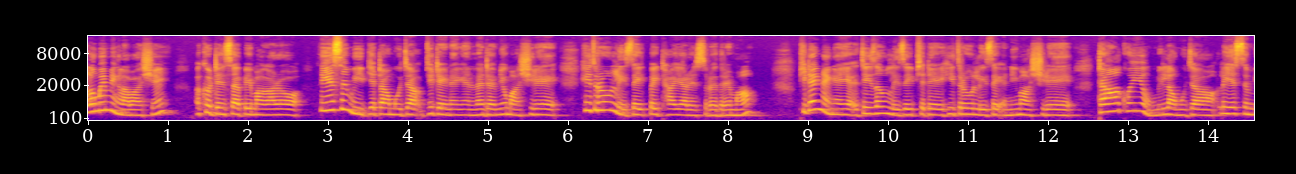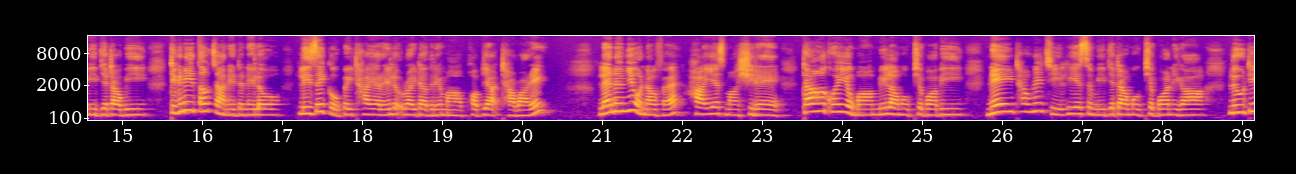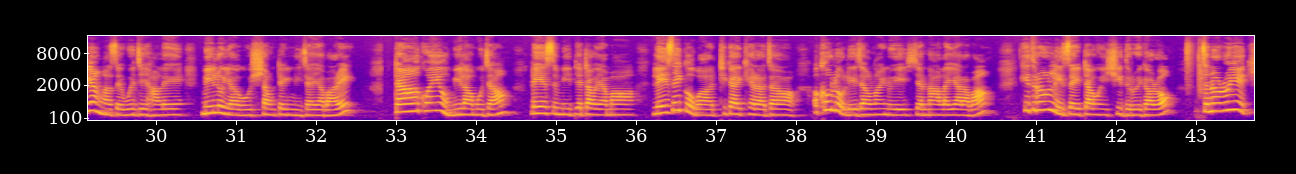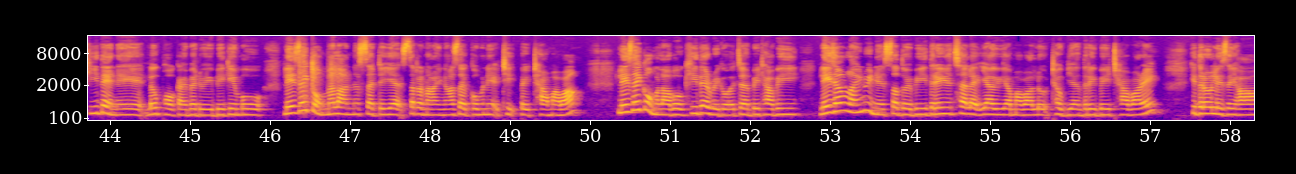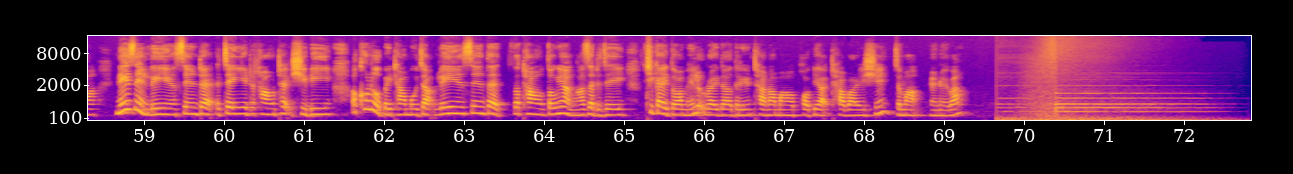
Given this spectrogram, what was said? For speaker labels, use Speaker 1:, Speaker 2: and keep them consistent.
Speaker 1: အားလုံးပဲမင်္ဂလာပါရှင်အခုတင်ဆက်ပေးမှာကတော့လျှက်စစ်မီပြတ်တောက်မှုကြောင့်ပြည်တိုင်နိုင်ငံလန်ဒန်မြို့မှာရှိတဲ့ဟီသရိုလေဆိပ်ပိတ်ထားရတဲ့ဆိုတဲ့သတင်းမှာပြည်တိုင်နိုင်ငံရဲ့အကြီးဆုံးလေဆိပ်ဖြစ်တဲ့ဟီသရိုလေဆိပ်အနီးမှာရှိတဲ့ဓာတ်အားခွင့်ရုံမီးလောင်မှုကြောင့်လျှက်စစ်မီပြတ်တောက်ပြီးဒီကနေ့တောက်ကြတဲ့နေ့လုံးလေဆိပ်ကိုပိတ်ထားရတယ်လို့ရိုက်တာသတင်းမှာဖော်ပြထားပါတယ် လန်ဒန်မြို့အနောက်ဘက် Hayes မှာရှိတဲ့ဓာတ်အားခွဲရုံမှာမီးလောင်မှုဖြစ်ပွားပြီးနေအိမ်ထောင်နဲ့ချီလျှက်စမီပြတ်တောက်မှုဖြစ်ပွားနေကလူ150ဝန်းကျင်ဟာလည်းမီးလွတ်ရာကိုရှောင်တိန်နေကြရပါတယ်။ဓာတ်အားခွဲရုံမီးလောင်မှုကြောင့်လျှက်စမီပြတ်တောက်ရမှာလေစိတ်ကိုပါထိခိုက်ခဲ့တာကြောင့်အခုလိုလေကြောင်းလိုင်းတွေရနာလိုက်ရတာပါ။ဟီသရိုလေစိတ်တာဝန်ရှိသူတွေကတော့ ကျွန်တော်တို့ရဲ့ခီးတဲ့နဲ့လှုပ်ဖော်ကိုင်ဘက်တွေဘေးကင်းဖို့လေစိတ်ကုံမက်လာ21ရက်7:59မိနစ်အထိပိတ်ထားမှာပါ။လေစိတ်ကုံမလာဖို့ခီးတဲ့တွေကိုအကြံပေးထားပြီးလေကြောင်းလိုင်းတွေနဲ့ဆက်သွယ်ပြီးသတင်းအချက်လက်ရယူရမှာပါလို့ထုတ်ပြန်သတိပေးထားပါတယ်။ဟီသရိုလေစိတ်ဟာနေ့စဉ်လေရင်စင်းတက်အကြိမ်ကြီး1000ထက်ရှိပြီးအခုလိုပိတ်ထားမှုကြောင့်လေရင်စင်းသက်1350ကြိမ်ထိခိုက်သွားမယ်လို့ရိုက်တာသတင်းဌာနမှဖော်ပြထားပါတယ်ရှင်။ကျွန်မနွယ်နွယ်ပါ။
